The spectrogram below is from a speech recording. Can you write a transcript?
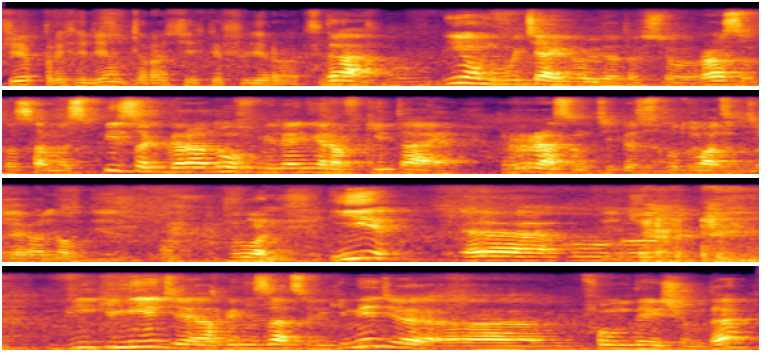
все президенты Российской Федерации. Да, и он вытягивает это все. Раз это самое, список городов-миллионеров в Китае, раз он тебе 120 городов. Вот. И э, Викимедиа, организация Викимедиа э, Foundation, да,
